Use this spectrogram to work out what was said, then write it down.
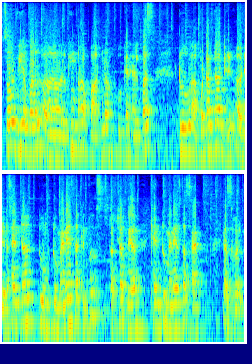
So we are looking for a partner who can help us to uh, put up the uh, data center to, to manage the infrastructure there can to manage the SAP as well.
